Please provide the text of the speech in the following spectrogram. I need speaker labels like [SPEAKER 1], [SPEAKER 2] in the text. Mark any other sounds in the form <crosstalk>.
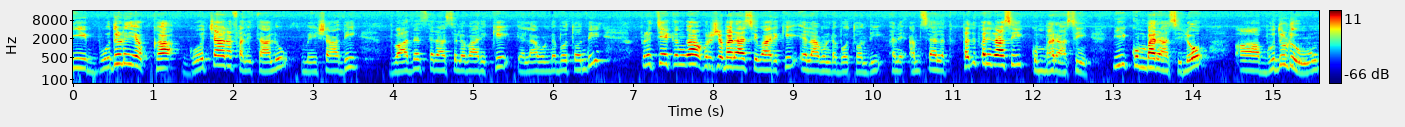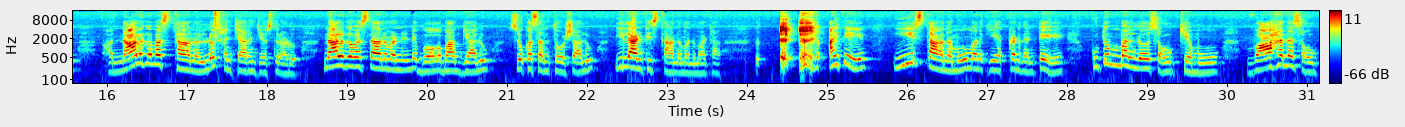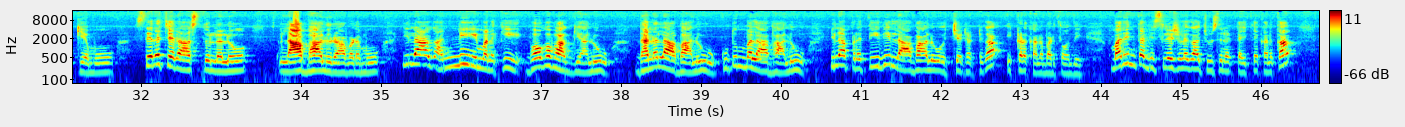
[SPEAKER 1] ఈ బుధుడు యొక్క గోచార ఫలితాలు మేషాది ద్వాదశ రాశుల వారికి ఎలా ఉండబోతోంది? ప్రత్యేకంగా వృషభ రాశి వారికి ఎలా ఉండబోతోంది అనే అంశాలతో తదుపరి రాశి కుంభరాశి. ఈ కుంభరాశిలో బుధుడు నాలుగవ స్థానంలో సంచారం చేస్తున్నాడు. నాలుగవ స్థానం అంటే భోగభాగ్యాలు సుఖ సంతోషాలు ఇలాంటి స్థానం అన్నమాట. అయితే ఈ స్థానము మనకి ఎక్కడదంటే కుటుంబంలో సౌఖ్యము వాహన సౌఖ్యము స్థిరచరాస్తులలో లాభాలు రావడము ఇలాగ అన్నీ మనకి భోగభాగ్యాలు ధన లాభాలు కుటుంబ లాభాలు ఇలా ప్రతిదీ లాభాలు వచ్చేటట్టుగా ఇక్కడ కనబడుతోంది. మరింత విశ్లేషణగా చూసినట్టయితే కనుక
